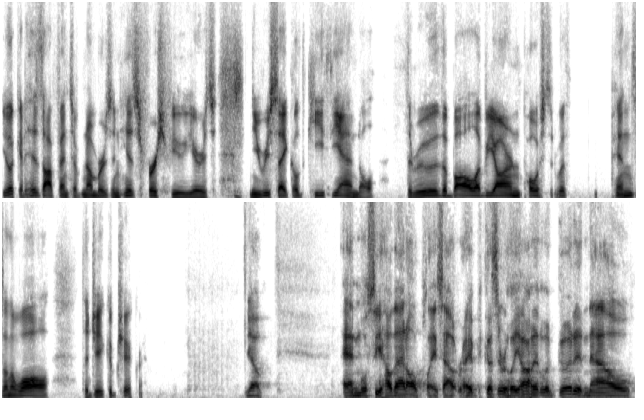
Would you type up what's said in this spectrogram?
you look at his offensive numbers in his first few years. You recycled Keith Yandle, threw the ball of yarn posted with pins on the wall to Jakob Chychrun. Yeah and we'll see how that all plays out, right? Because early on it looked good, and now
